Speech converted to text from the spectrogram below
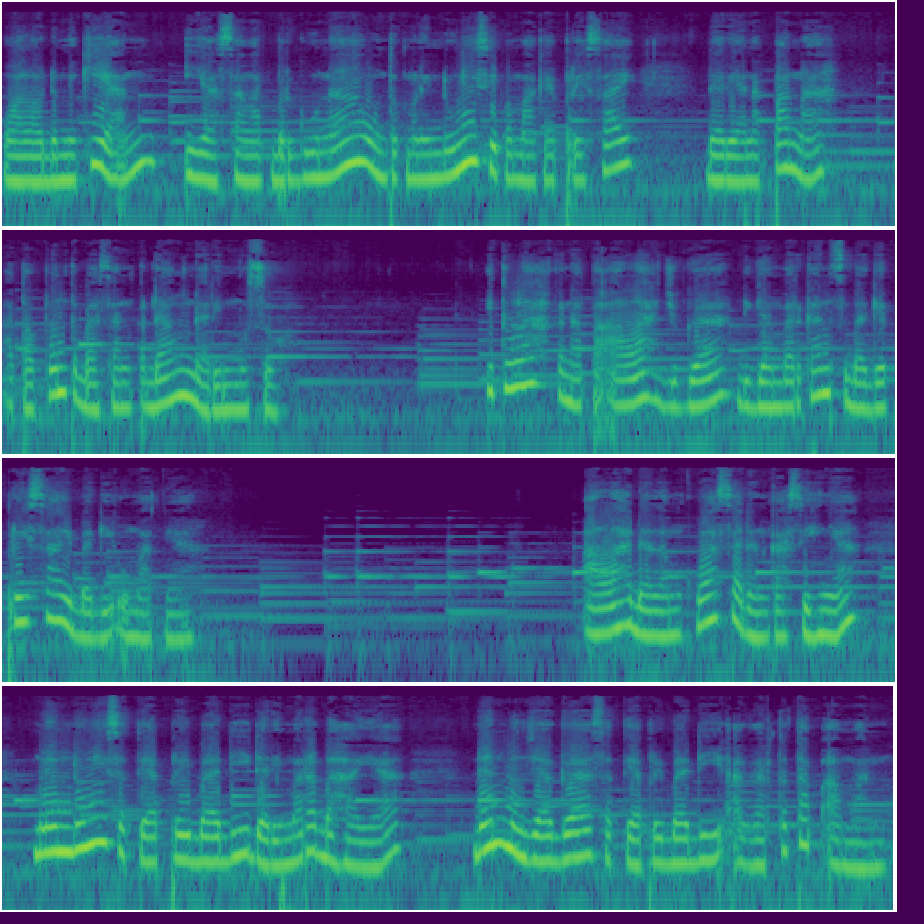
Walau demikian, ia sangat berguna untuk melindungi si pemakai perisai dari anak panah ataupun tebasan pedang dari musuh. Itulah kenapa Allah juga digambarkan sebagai perisai bagi umatnya. Allah dalam kuasa dan kasihnya melindungi setiap pribadi dari mara bahaya dan menjaga setiap pribadi agar tetap aman.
